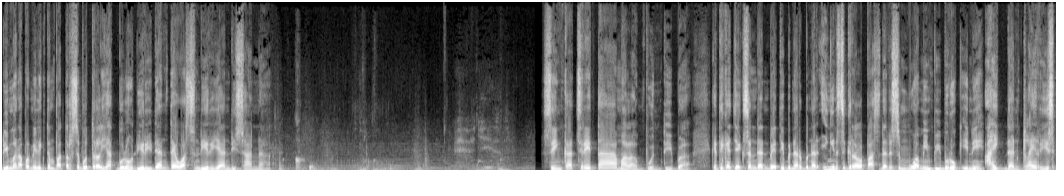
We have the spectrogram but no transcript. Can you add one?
di mana pemilik tempat tersebut terlihat bunuh diri dan tewas sendirian di sana. Singkat cerita, malam pun tiba. Ketika Jackson dan Betty benar-benar ingin segera lepas dari semua mimpi buruk ini, Ike dan Clarice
